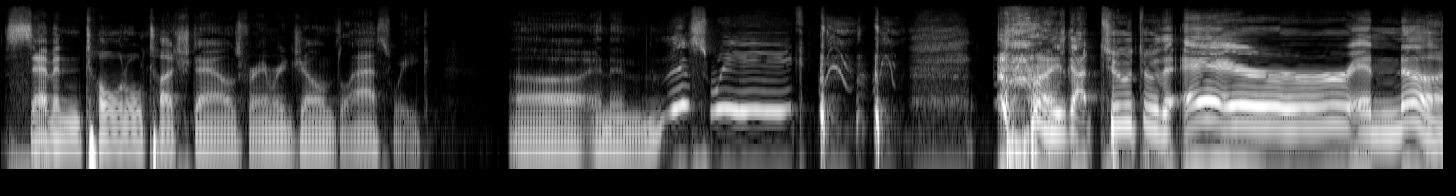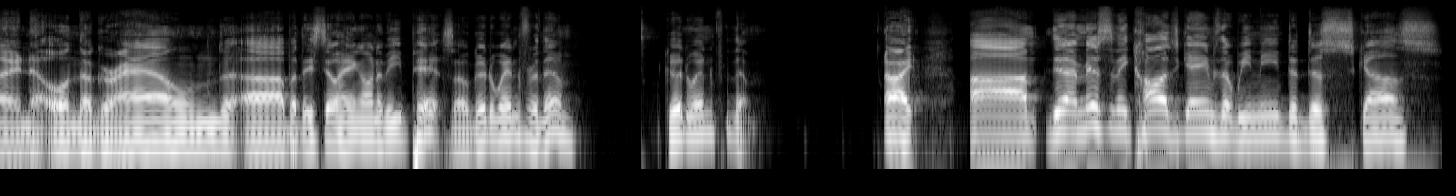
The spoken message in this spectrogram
Seven total touchdowns for Emory Jones last week. Uh, and then this week, he's got two through the air and none on the ground. Uh, but they still hang on to beat Pitt. So good win for them. Good win for them. All right. Um, did I miss any college games that we need to discuss?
